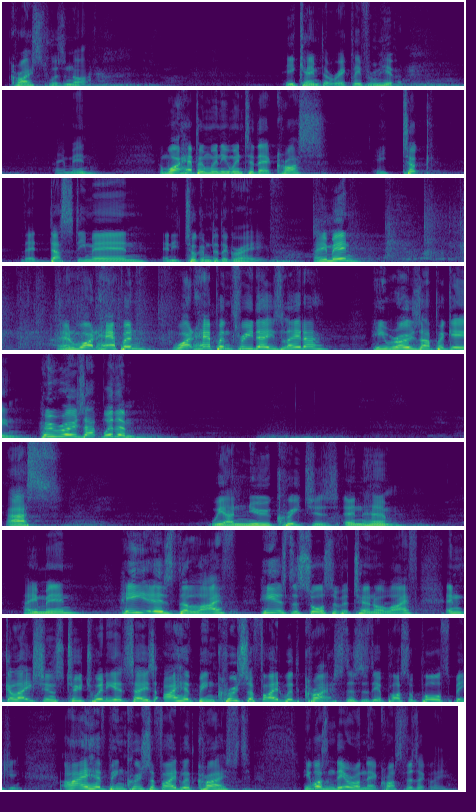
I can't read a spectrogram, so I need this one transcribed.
Christ was not. He came directly from heaven. Amen. And what happened when he went to that cross? He took that dusty man and he took him to the grave. Amen. And what happened? What happened three days later? He rose up again. Who rose up with him? Us. We are new creatures in him. Amen. He is the life. He is the source of eternal life. In Galatians 2:20 it says, "I have been crucified with Christ." This is the apostle Paul speaking. I have been crucified with Christ. He wasn't there on that cross physically.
